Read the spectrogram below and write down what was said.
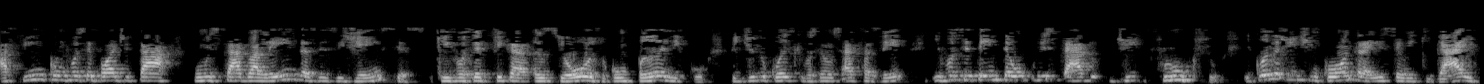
assim como você pode estar com um estado além das exigências, que você fica ansioso, com pânico, pedindo coisas que você não sabe fazer, e você tem então o estado de fluxo. E quando a gente encontra aí seu Ikigai,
